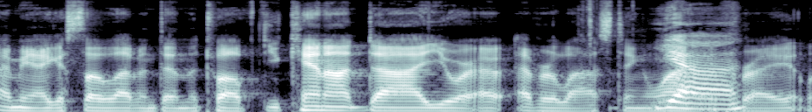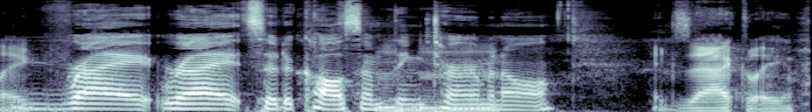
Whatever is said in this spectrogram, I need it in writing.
I mean, I guess the 11th and the 12th. You cannot die. You are everlasting life, Yeah. right? Like, Right, right. So to call something Mm-hmm. terminal. exactly.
